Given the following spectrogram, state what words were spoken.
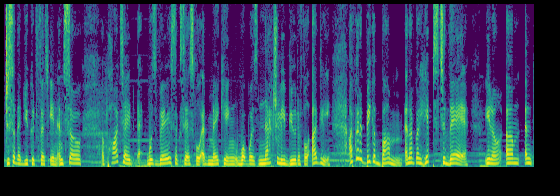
just so that you could fit in. And so apartheid was very successful at making what was naturally beautiful ugly. I've got a bigger bum and I've got hips to there, you know, um, and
